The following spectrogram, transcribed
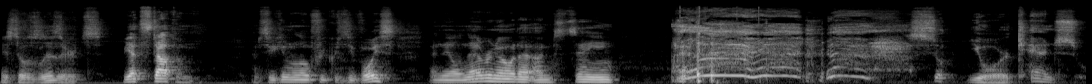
It's those lizards. We have to stop them. I'm speaking a low frequency voice, and they'll never know what I'm saying. so you're cancelled.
